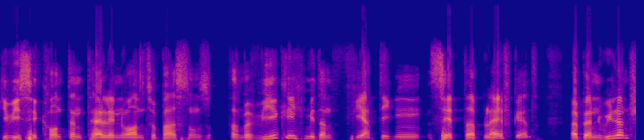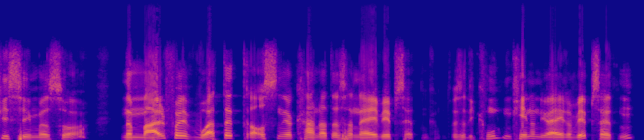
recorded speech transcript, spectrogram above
gewisse Content-Teile nur anzupassen und dass man wirklich mit einem fertigen Setup live geht. Weil bei einem Relaunch ist es immer so, Normalfall wartet draußen ja keiner, dass eine neue Webseiten kommt. Also die Kunden kennen ja ihre Webseiten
